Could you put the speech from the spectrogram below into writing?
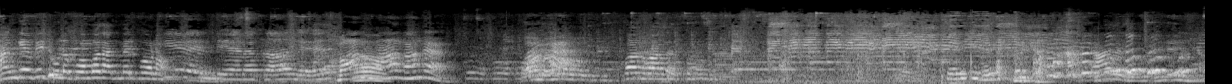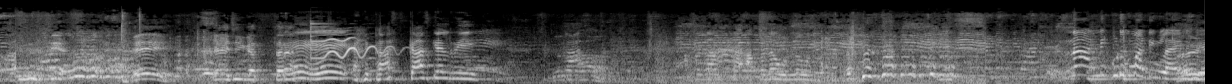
அங்கே வீட்டுக்குள்ள போகும்போது அது மாதிரி போனோம் வாங்க. வாங்க. வாங்க வாங்க. ஏய் ஏய் சீக்க தர. ஏய் நான் அன்னைக்கு கொடுக்க மாட்டீங்களா எனக்கு?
